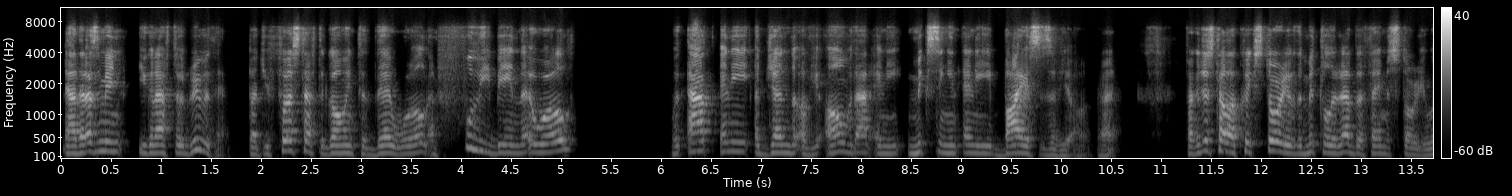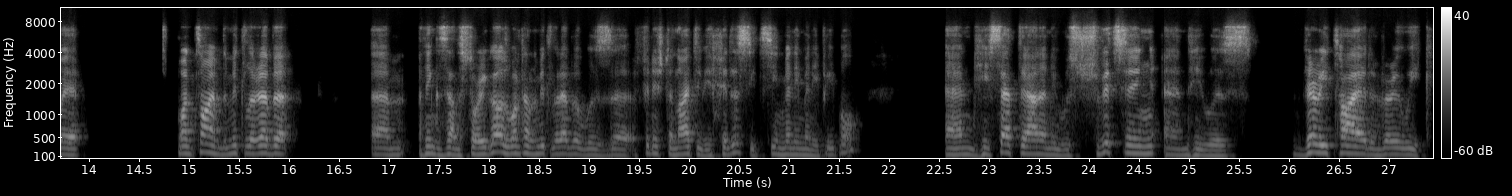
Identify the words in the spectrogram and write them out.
Now, that doesn't mean you're going to have to agree with them, but you first have to go into their world and fully be in their world without any agenda of your own, without any mixing in any biases of your own, right? If I can just tell a quick story of the Mittler Rebbe, famous story, where one time the Mittler Rebbe, um, I think this is how the story goes. One time the Mittler Rebbe was uh, finished a night of Yechidus. He'd seen many, many people and he sat down and he was schwitzing and he was very tired and very weak.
